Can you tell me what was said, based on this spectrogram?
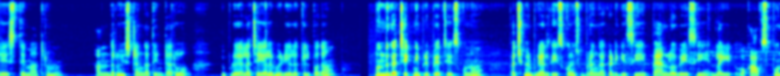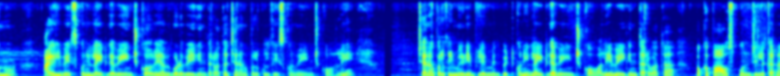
చేస్తే మాత్రం అందరూ ఇష్టంగా తింటారు. ఇప్పుడు ఎలా చేయాలో వీడియోలోకి వెళ్ళిపోదాం. ముందుగా చట్నీ ప్రిపేర్ చేసుకుందాం. పచ్చిమిరపకాయలు తీసుకొని శుభ్రంగా కడిగేసి ప్యాన్లో వేసి లై ఒక హాఫ్ స్పూను ఆయిల్ వేసుకొని లైట్గా వేయించుకోవాలి. అవి కూడా వేగిన తర్వాత శనగ పలుకులు తీసుకొని వేయించుకోవాలి. శనగ పలుకులు మీడియం ఫ్లేమ్ మీద పెట్టుకొని లైట్గా వేయించుకోవాలి. వేగిన తర్వాత ఒక పావు స్పూన్ జీలకర్ర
